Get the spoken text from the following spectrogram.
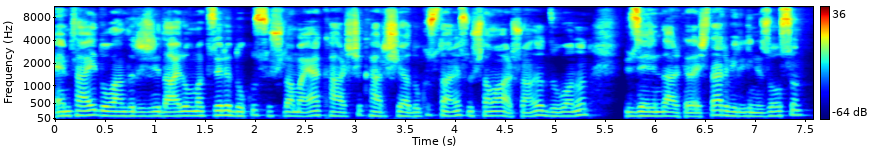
emtai dolandırıcılığı dahil olmak üzere 9 suçlamaya karşı karşıya 9 tane suçlama var şu anda Duvon'un üzerinde arkadaşlar bilginiz olsun.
